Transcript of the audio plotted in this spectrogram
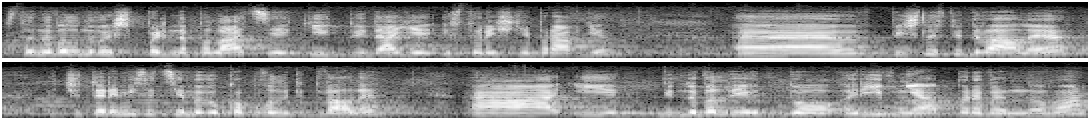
встановили новий шпиль на палаці, який відповідає історичній правді. Е, Пішли в підвали. Чотири місяці ми викопували підвали і відновили їх до рівня первинного.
